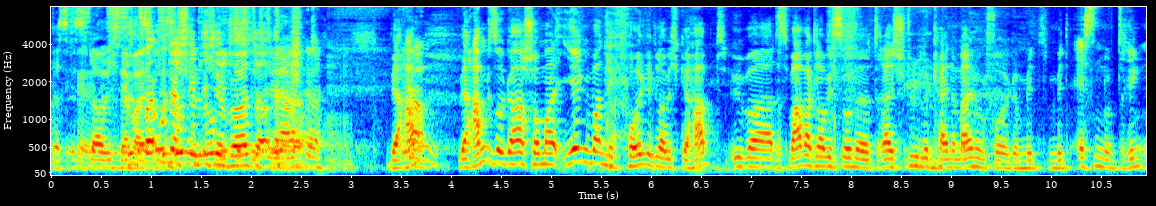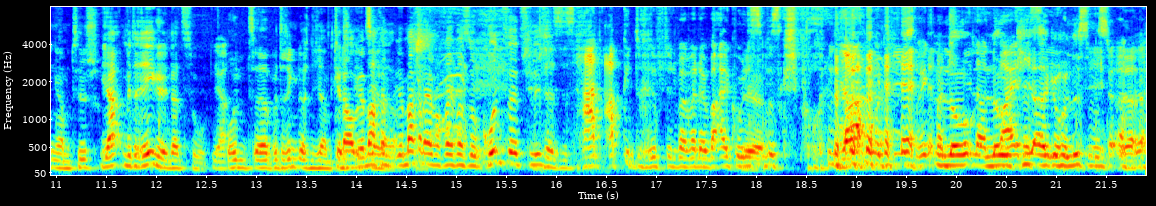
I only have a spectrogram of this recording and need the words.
Das ist, glaube ich, Das Das sind zwei unterschiedliche Richtig, Wörter. Ja. Wir, Ja. haben, wir haben sogar schon mal irgendwann eine Folge, glaube ich, gehabt über, das war aber, glaube ich, so eine drei Stühle, keine Meinung Folge mit, mit Essen und Trinken am Tisch. Ja, mit Regeln dazu. Ja. Und äh, betrinkt euch nicht am Tisch. Genau, wir machen, wir machen einfach manchmal so grundsätzlich. Das ist hart abgedriftet, weil wir da über Alkoholismus gesprochen haben und wie bringt man Low- Spielern Low bei, Key Alkoholismus. Ja.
